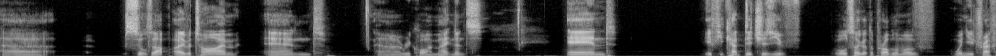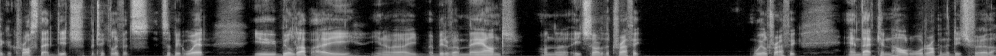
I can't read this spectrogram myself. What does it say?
uh, silt up over time and uh, require maintenance. And if you cut ditches, you've also got the problem of when you traffic across that ditch, particularly if it's it's a bit wet, you build up a you know a, a bit of a mound on the each side of the traffic, wheel traffic, and that can hold water up in the ditch further.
